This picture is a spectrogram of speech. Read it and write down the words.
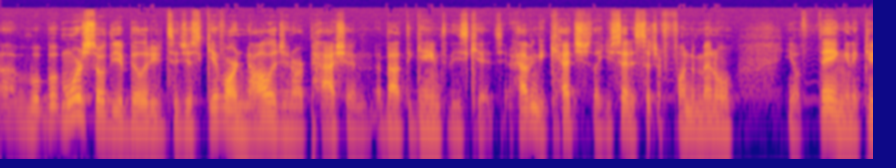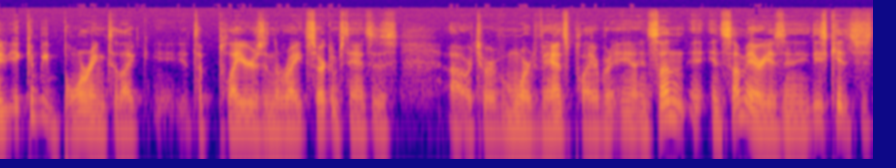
uh, but, but more so the ability to just give our knowledge and our passion about the game to these kids. You know, having a catch, like you said, is such a fundamental, you know, thing, and it can it can be boring to like to players in the right circumstances. Uh, or to a more advanced player, but you know, in some in some areas, and these kids just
